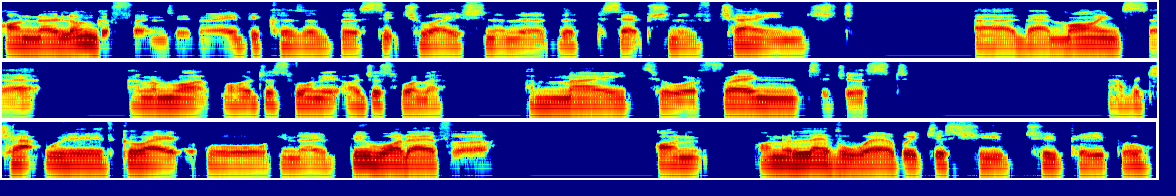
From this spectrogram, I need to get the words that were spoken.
are no longer friends with me because of the situation and the, the perception have changed uh, their mindset. And I'm like, well, I just want it. I just want a, a mate or a friend to just have a chat with, go out, or you know, do whatever on on a level where we're just two, two people.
